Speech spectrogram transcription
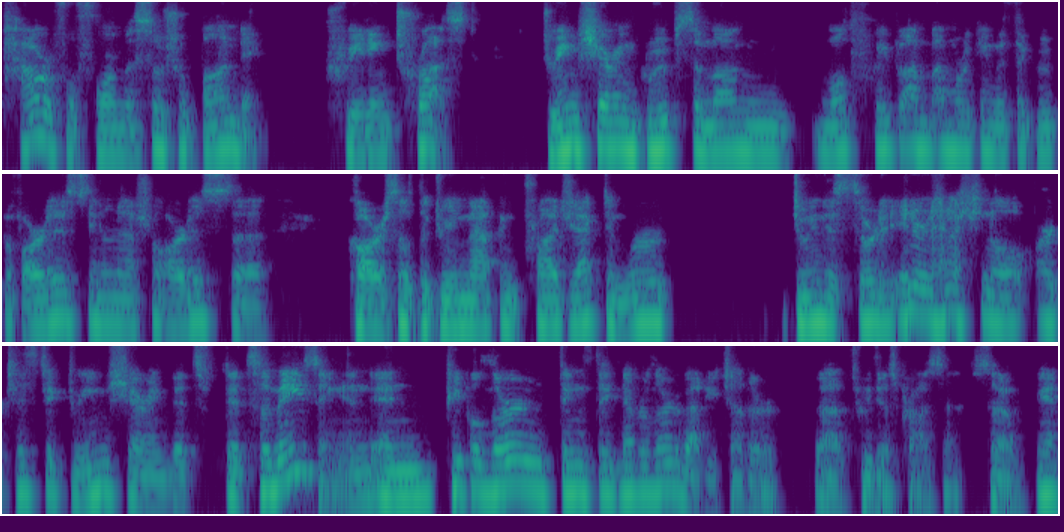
powerful form of social bonding, creating trust. Dream sharing groups among multiple people. I'm, I'm working with a group of artists, international artists, uh, call ourselves the Dream Mapping Project, and we're doing this sort of international artistic dream sharing that's that's amazing, and and people learn things they'd never learned about each other uh, through this process. So yeah.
